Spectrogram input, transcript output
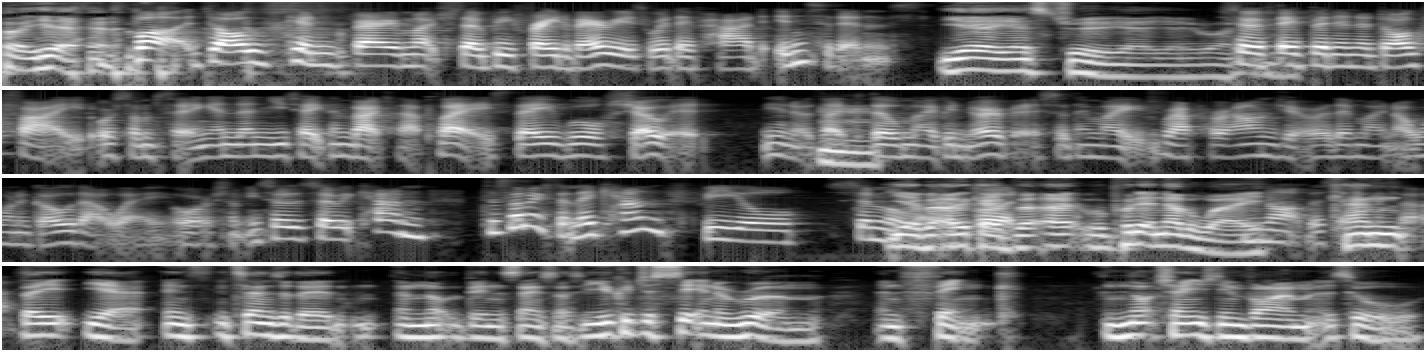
well, yeah. But dogs can very much so be afraid of areas where they've had incidents. Yeah, yeah, it's true. Yeah, yeah, right. So if they've been in a dog fight or something, and then you take them back to that place, they will show it you know like mm. they might be nervous or they might wrap around you or they might not want to go that way or something so so it can to some extent they can feel similar yeah but okay but, but uh, we'll put it another way not the same can they yeah in, in terms of them not being the same size you could just sit in a room and think and not change the environment at all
